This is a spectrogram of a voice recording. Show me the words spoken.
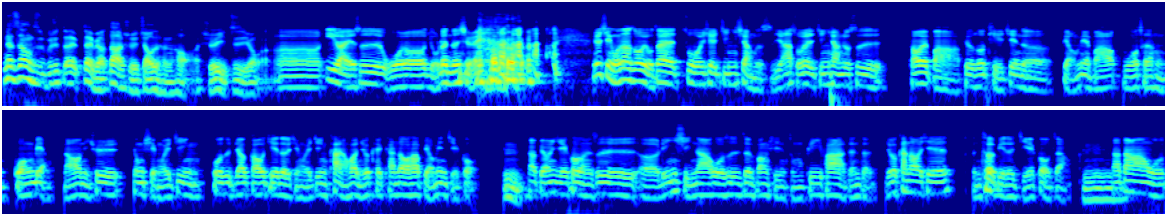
那这样子不是代代表大学教的很好啊，学以致用啊？呃，一来也是我有认真学，因为其实我那时候有在做一些金相的实验，啊，所谓的金相就是它会把，比如说铁件的表面把它磨成很光亮，然后你去用显微镜或者是比较高阶的显微镜看的话，你就可以看到它表面结构。嗯，那表面结构可能是呃菱形啊，或者是正方形，什么噼里啪啦等等，你就会看到一些很特别的结构这样。嗯，那当然，我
